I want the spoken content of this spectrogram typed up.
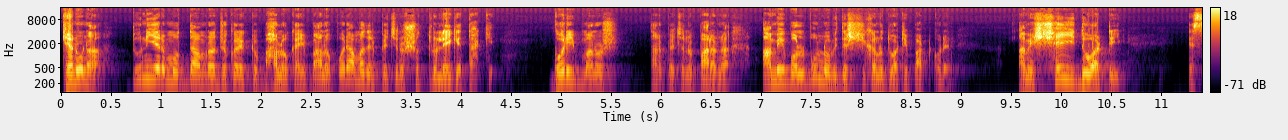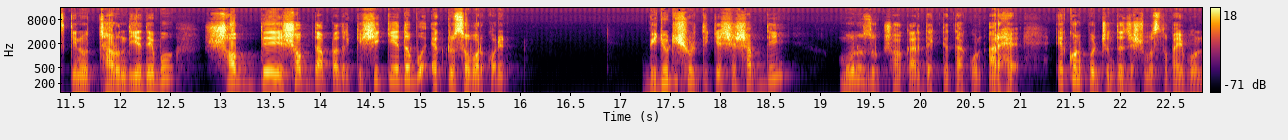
কেননা, দুনিয়ার মধ্যে আমরা যখন একটু ভালো খাই, ভালো পরে আমাদের পেছনে শত্রু লেগে থাকে। গরিব মানুষ তার পেছনে পারে না। আমি বলব, নবীদের শিখানো দোয়াটি পাঠ করেন। আমি সেই দোয়াটি স্ক্রিন উচ্চারণ দিয়ে দেব, শব্দে শব্দে আপনাদেরকে শিখিয়ে দেবো, একটু সবর করেন। ভিডিওটি শুরু থেকে শেষ অবধি মনোযোগ সহকারে দেখতে থাকুন। আর হ্যাঁ এখন পর্যন্ত যে সমস্ত ভাই বোন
